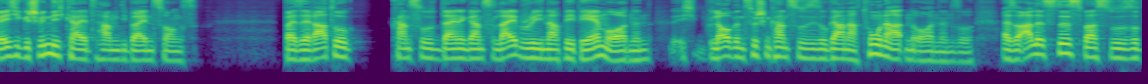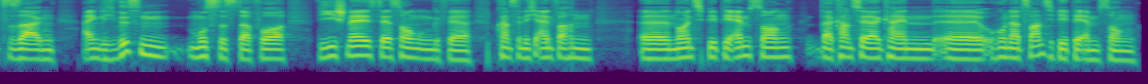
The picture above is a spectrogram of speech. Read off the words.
welche Geschwindigkeit haben die beiden Songs. Bei Serato kannst du deine ganze Library nach BPM ordnen. Ich glaube, inzwischen kannst du sie sogar nach Tonarten ordnen, so. Also alles das, was du sozusagen eigentlich wissen musstest davor, wie schnell ist der Song ungefähr. Du kannst ja nicht einfach einen äh, 90 BPM Song, da kannst du ja keinen äh, 120 BPM Song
